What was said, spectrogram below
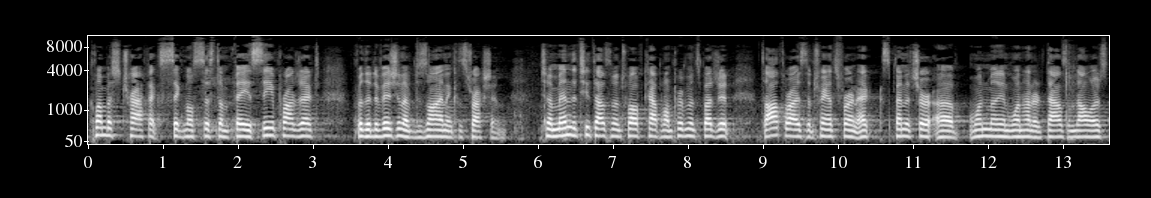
Columbus Traffic Signal System Phase C project for the Division of Design and Construction to amend the 2012 capital improvements budget to authorize the transfer and expenditure of $1,100,000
